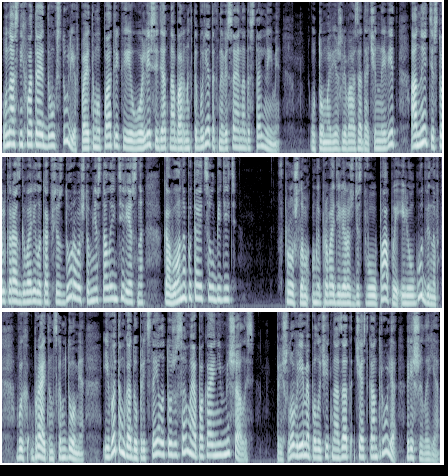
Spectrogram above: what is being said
у нас не хватает двух стульев, поэтому Патрик и Уолли сидят на барных табуретах, нависая над остальными. У Тома вежливо озадаченный вид, а Нетти столько раз говорила, как все здорово, что мне стало интересно, кого она пытается убедить. В прошлом мы проводили Рождество у папы или у Гудвинов в их брайтонском доме, и в этом году предстояло то же самое, а пока я не вмешалась. Пришло время получить назад часть контроля, решила я.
